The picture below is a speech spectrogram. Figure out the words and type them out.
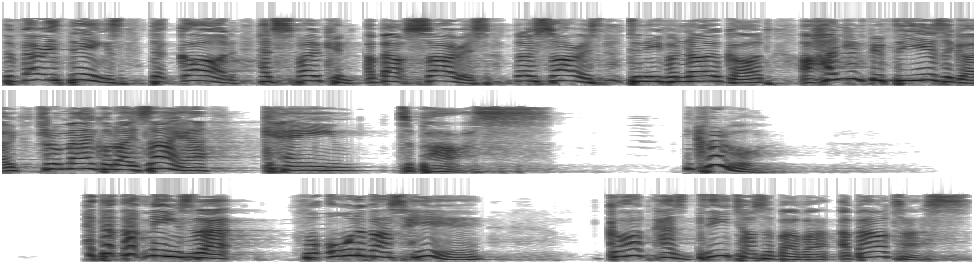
The very things that God had spoken about Cyrus, though Cyrus didn't even know God, 150 years ago through a man called Isaiah came to pass. Incredible. That, that means that for all of us here, God has details about, uh, about us.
